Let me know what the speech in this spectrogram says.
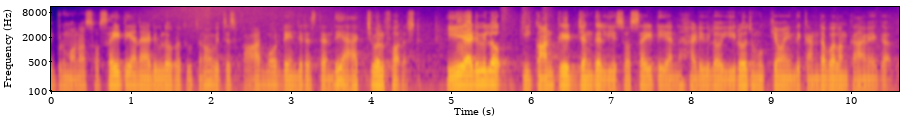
ఇప్పుడు మనం సొసైటీ అనే అడవిలో బ్రతుకుతున్నాం. Which is far more dangerous than the actual forest. ఈ అడవిలో ఈ కాంక్రీట్ జంగల్, ఈ సొసైటీ అన్న అడవిలో ఈరోజు ముఖ్యమైంది కండబలం కానే కాదు.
